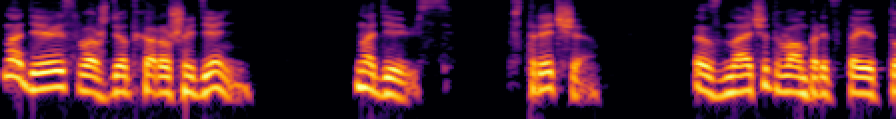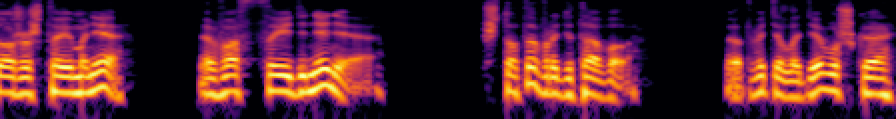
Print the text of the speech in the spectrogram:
Надеюсь, вас ждет хороший день. Надеюсь. Встреча. Значит, вам предстоит то же, что и мне. Воссоединение. Что-то вроде того, ответила девушка,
